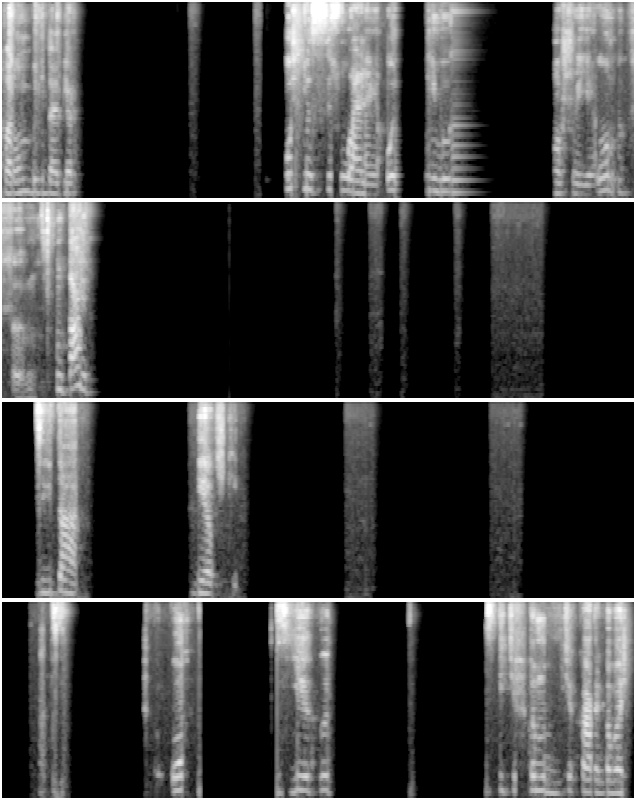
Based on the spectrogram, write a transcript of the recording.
потом будет добер. Очень сексуальная, очень хорошая. Он, он тащит цвета девочки. Он тому карты говорит,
